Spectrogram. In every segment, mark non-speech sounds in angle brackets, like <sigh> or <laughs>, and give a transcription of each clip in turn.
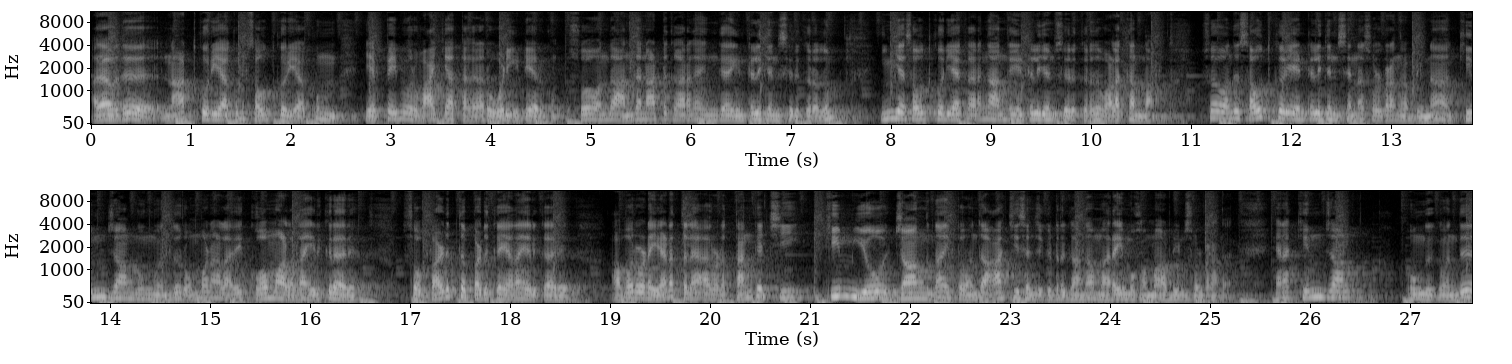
அதாவது நார்த் கொரியாவுக்கும் சவுத் கொரியாவுக்கும் எப்பயுமே ஒரு வாக்கியா தகராறு ஓடிக்கிட்டே இருக்கும். ஸோ வந்து அந்த நாட்டுக்காரங்க இங்கே இன்டெலிஜென்ஸ் இருக்கிறதும் இங்கே சவுத் கொரியாக்காரங்க அங்கே இன்டெலிஜென்ஸ் இருக்கிறது வழக்கம்தான். ஸோ வந்து சவுத் கொரியா இன்டெலிஜென்ஸ் என்ன சொல்கிறாங்க அப்படின்னா கிம் ஜாங் உங் வந்து ரொம்ப நாளாகவே கோமாவில் தான் இருக்கிறாரு. ஸோ படுத்த படுக்கையாக தான் இருக்கார். அவரோட இடத்துல அவரோட தங்கச்சி கிம் யோ ஜாங் தான் இப்போ வந்து ஆட்சி செஞ்சுக்கிட்டு இருக்காங்க மறைமுகமாக அப்படின்னு சொல்கிறாங்க ஏன்னா கிம் ஜாங் உங்களுக்கு வந்து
